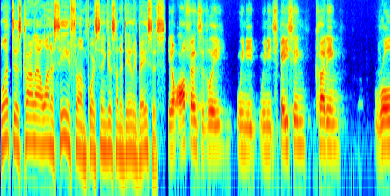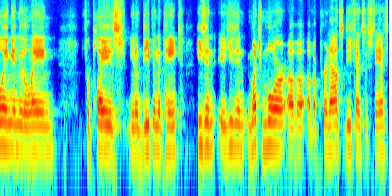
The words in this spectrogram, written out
What does Carlisle want to see from Porzingis on a daily basis? You know, offensively, we need we need spacing, cutting, rolling into the lane for plays, you know, deep in the paint. He's in he's in much more of a of a pronounced defensive stance.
